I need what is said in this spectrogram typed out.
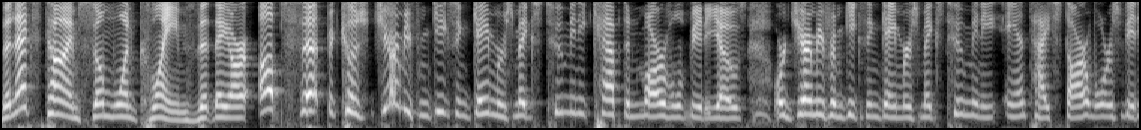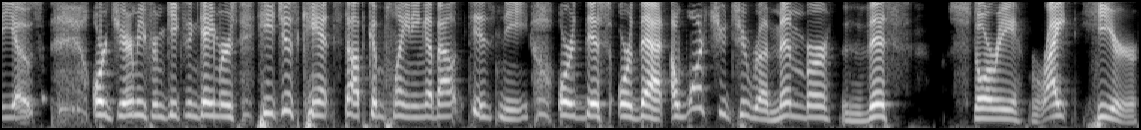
The next time someone claims that they are upset because Jeremy from Geeks and Gamers makes too many Captain Marvel videos, or Jeremy from Geeks and Gamers makes too many anti Star Wars videos, or Jeremy from Geeks and Gamers, he just can't stop complaining about Disney, or this or that, I want you to remember this story right here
